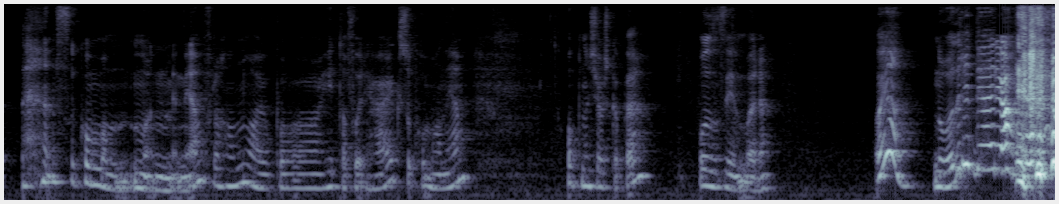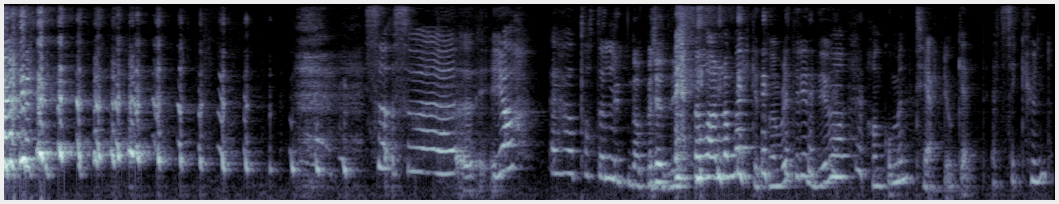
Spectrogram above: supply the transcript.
så kom mannen min hjem, for han var jo på hytta forrige helg. Så kom han hjem, åpna kjøleskapet, og så sier han bare Å ja, nå er det ryddig her, ja. så, så ja. Jeg har tatt en liten opprydning. Så han la merke til han har blitt ryddig. Men han kommenterte jo ikke et, et sekund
